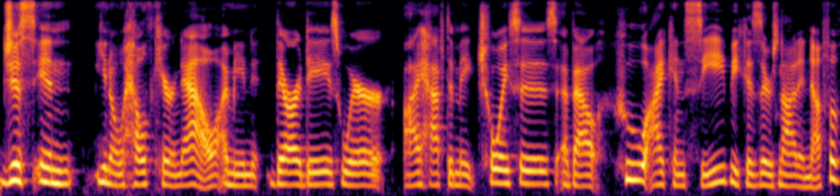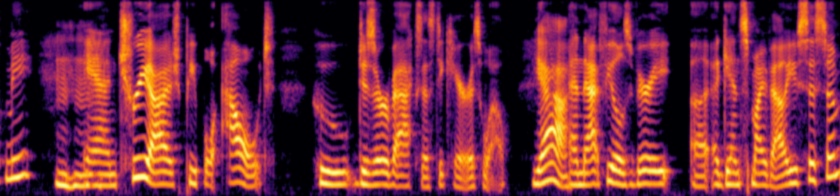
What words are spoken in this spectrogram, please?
just in, you know, healthcare now. I mean, there are days where I have to make choices about who I can see because there's not enough of me Mhm. and triage people out who deserve access to care as well. yeah. And that feels very uh, against my value system.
